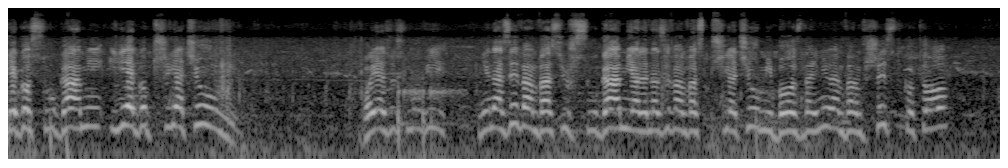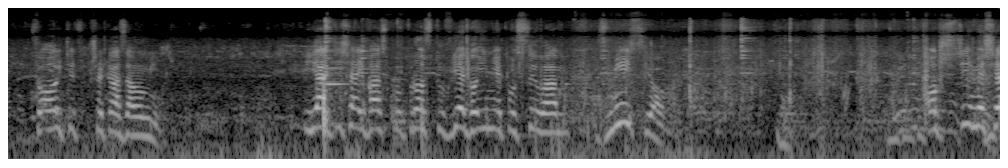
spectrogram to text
Jego sługami i Jego przyjaciółmi. Bo Jezus mówi, nie nazywam was już sługami, ale nazywam was przyjaciółmi, bo oznajmiłem wam wszystko to, co Ojciec przekazał mi. I ja dzisiaj Was po prostu w Jego imię posyłam z misją. Ochrzcimy się,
